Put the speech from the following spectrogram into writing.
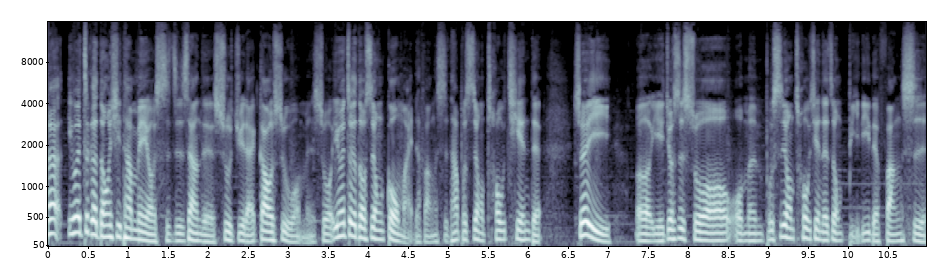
那因为这个东西它没有实质上的数据来告诉我们说，因为这个都是用购买的方式，它不是用抽签的，所以呃，也就是说我们不是用抽签的这种比例的方式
